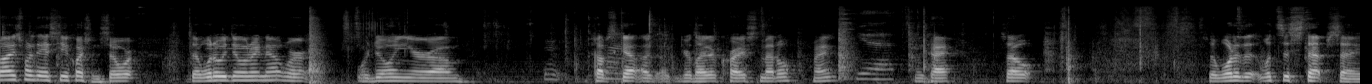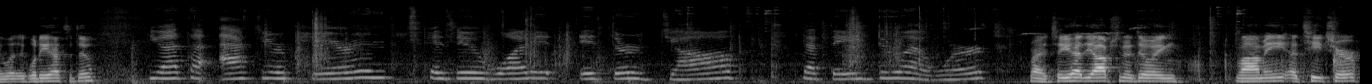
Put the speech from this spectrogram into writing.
Well, I just wanted to ask you a question. So we're, so what are we doing right now? We're, we're doing your um, Cub Scout, uh, uh, your Light of Christ medal, right? Yes. Okay. So, so what are the, what's the steps say? What, what do you have to do? You have to ask your parents to do what it is their job that they do at work. Right. So you had the option of doing mommy, a teacher,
